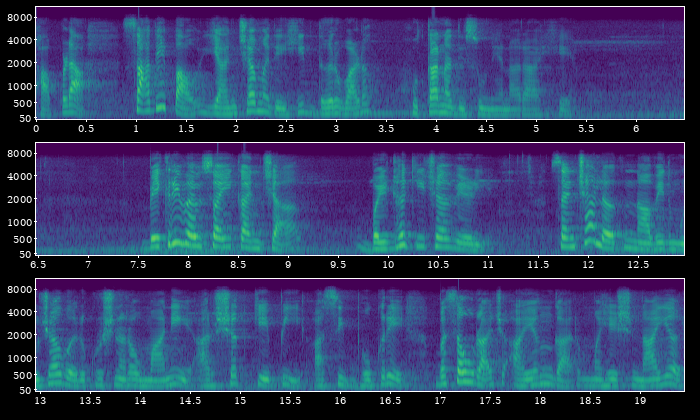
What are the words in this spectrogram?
fafda साधे पाव यांच्यामध्येही दरवाढ होताना दिसून येणार आहे. बेकरी व्यावसायिकांच्या बैठकीच्या वेळी संचालक नावेद मुजावर कृष्णराव माने अर्षद केपी आसिफ भोकरे बसवराज आयंगार महेश नायर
